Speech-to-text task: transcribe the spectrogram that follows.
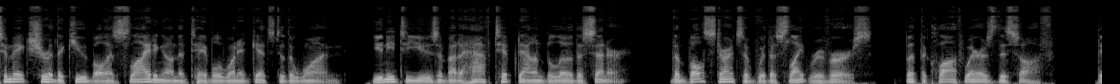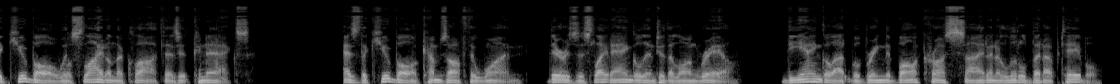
To make sure the cue ball is sliding on the table when it gets to the 1, you need to use about a half tip down below the center. The ball starts off with a slight reverse, but the cloth wears this off. The cue ball will slide on the cloth as it connects. As the cue ball comes off the one, there is a slight angle into the long rail. The angle out will bring the ball cross-side and a little bit up table.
